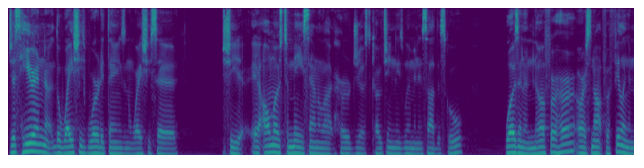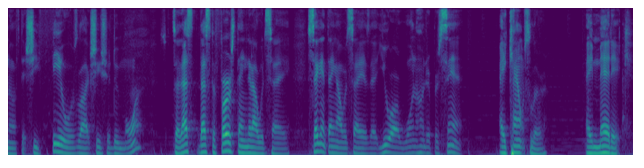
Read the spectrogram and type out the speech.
just hearing the way she worded things and the way she said she it almost to me sounded like her just coaching these women inside the school wasn't enough for her or it's not fulfilling enough that she feels like she should do more so that's that's the first thing that i would say second thing i would say is that you are 100% a counselor a medic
